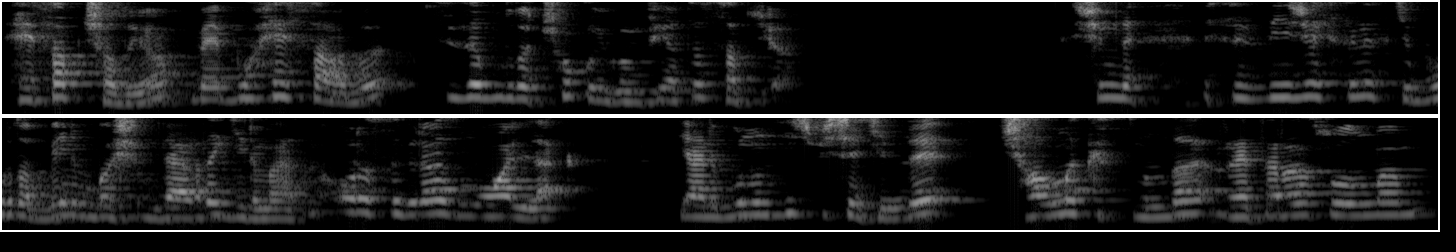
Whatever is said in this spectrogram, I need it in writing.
hesap çalıyor ve bu hesabı size burada çok uygun fiyata satıyor. Şimdi siz diyeceksiniz ki burada benim başım derde girmez mi? Orası biraz muallak. Yani bunun hiçbir şekilde çalma kısmında referans olmam,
